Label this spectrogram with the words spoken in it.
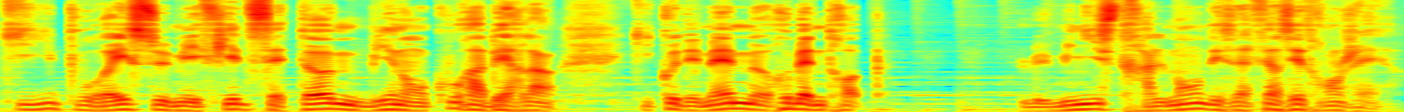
Qui pourrait se méfier de cet homme bien en cours à Berlin, qui connaît même Rubbentrop, le ministre allemand des Affaires étrangères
